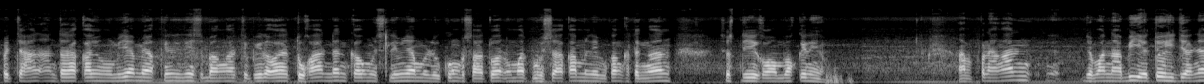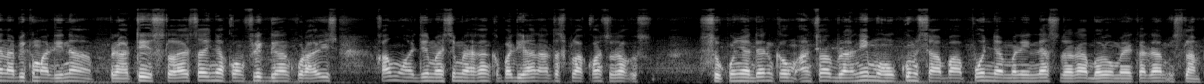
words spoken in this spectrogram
Perpecahan antara kaum umumnya meyakini ini sebagai dipilih oleh Tuhan dan kaum muslimnya mendukung persatuan umat manusia akan menimbulkan ketegangan terus di kelompok ini. Penangan zaman Nabi yaitu hijrahnya Nabi ke Madinah. Berarti selesainya konflik dengan Quraisy, kaum Muhajir masih merasakan kepedihan atas pelakuan saudara sukunya dan kaum Ansar berani menghukum siapa pun yang menindas saudara baru mereka dalam Islam.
